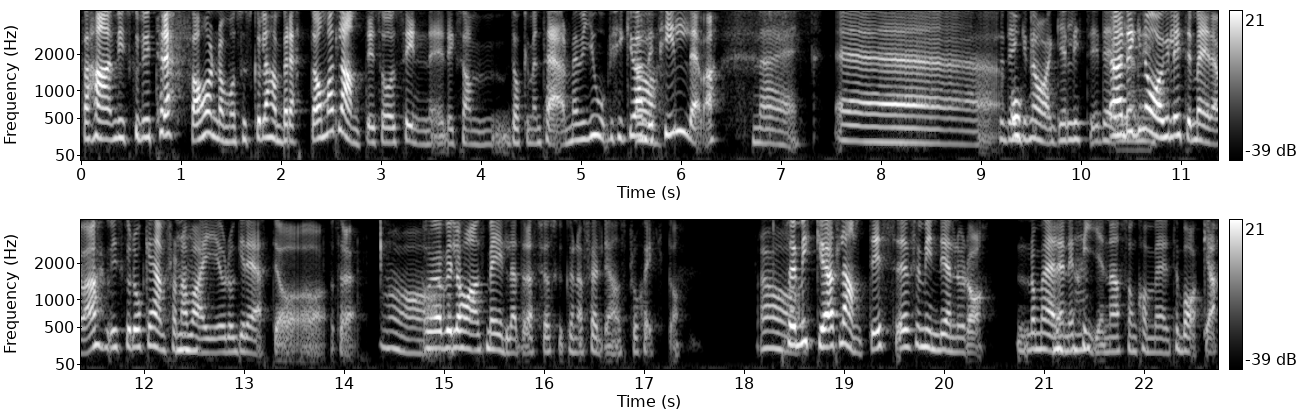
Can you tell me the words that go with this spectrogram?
För han, vi skulle ju träffa honom och så skulle han berätta om Atlantis och sin eh, liksom, dokumentär. Men vi, jo, vi fick ju Ja. aldrig till det va. Nej. Eh, Så det och, gnager lite i dig? Ja, det gnager lite i mig där va. Vi skulle åka hem från Mm. Hawaii och då grät jag och sådär. Ja. Och jag ville ha hans mailadress för att jag skulle kunna följa hans projekt då. Ja. Så det är mycket Atlantis eh, för min del nu då. De här Mhm. energierna som kommer tillbaka.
